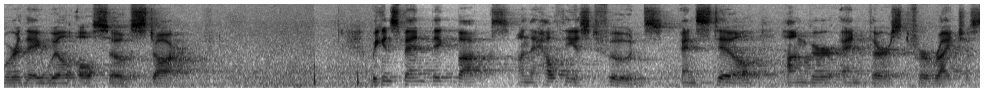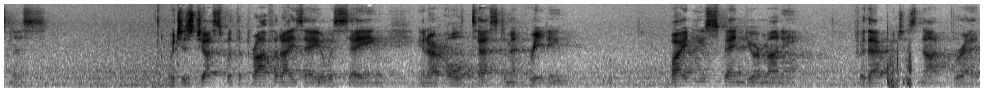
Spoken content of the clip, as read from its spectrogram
or they will also starve. We can spend big bucks on the healthiest foods and still hunger and thirst for righteousness, which is just what the prophet Isaiah was saying in our Old Testament reading. Why do you spend your money for that which is not bread,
